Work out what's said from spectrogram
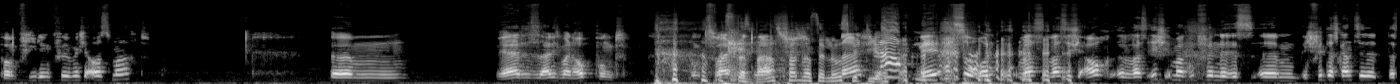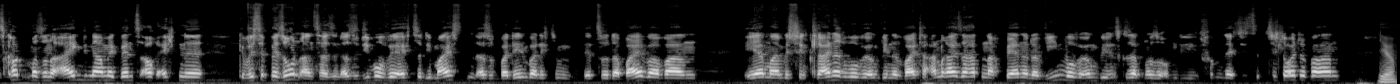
vom Feeling für mich ausmacht. Ähm, ja, das ist eigentlich mein Hauptpunkt. Punkt zwei, Das war's schon, was denn los Nein, mit dir? Nee, ach so, und was, was ich auch, was ich immer gut finde, ist, ähm, ich finde das Ganze, das kommt immer so eine Eigendynamik, wenn es auch echt eine gewisse Personenanzahl sind. Also die, wo wir echt so die meisten, also bei denen, bei denen ich jetzt so dabei war, waren eher mal ein bisschen kleinere, wo wir irgendwie eine weite Anreise hatten nach Bern oder Wien, wo wir irgendwie insgesamt nur so um die 65, 70 Leute waren. Ja.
